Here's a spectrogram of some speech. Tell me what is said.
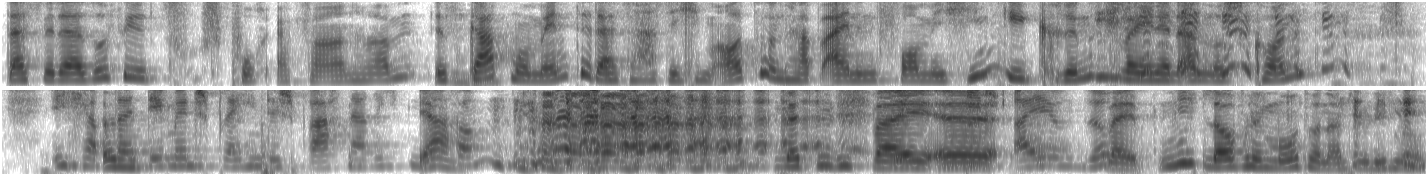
dass wir da so viel Zuspruch erfahren haben, es gab Momente, da saß ich im Auto und habe einen vor mich hingegrinst, weil ich nicht anders konnte. Ich habe dann dementsprechende Sprachnachrichten Ja. bekommen. Natürlich bei, äh, so. bei nicht laufendem Motor natürlich nur.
